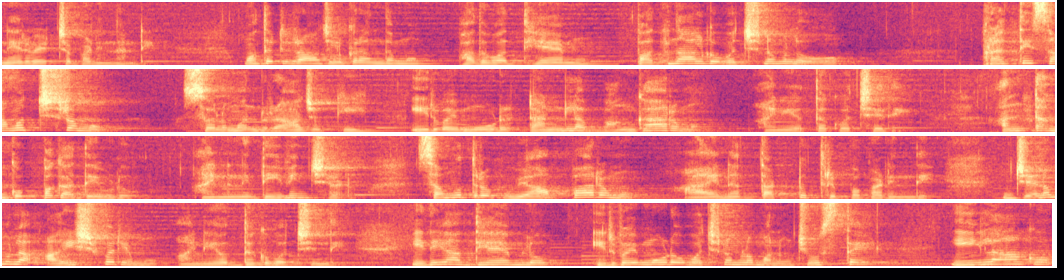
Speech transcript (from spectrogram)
నెరవేర్చబడిందండి. మొదటి రాజుల గ్రంథము పదవ అధ్యాయము పద్నాలుగు వచనములో ప్రతి సంవత్సరము సొలమన్ రాజుకి ఇరవై మూడు టన్నుల బంగారము ఆయన యుద్ధకు వచ్చేది. అంత గొప్పగా దేవుడు ఆయనని దీవించాడు. సముద్ర వ్యాపారము ఆయన తట్టు త్రిప్పబడింది. జనముల ఐశ్వర్యము ఆయన యొద్దకు వచ్చింది. ఇదే అధ్యాయంలో ఇరవై మూడో వచనంలో మనం చూస్తే ఈలాగు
